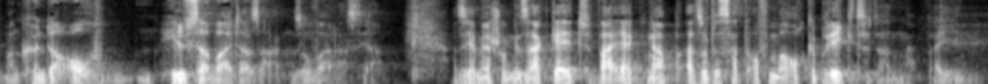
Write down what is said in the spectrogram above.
Man könnte auch Hilfsarbeiter sagen, so war das ja. Also Sie haben ja schon gesagt, Geld war eher knapp. Also das hat offenbar auch geprägt dann bei Ihnen.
